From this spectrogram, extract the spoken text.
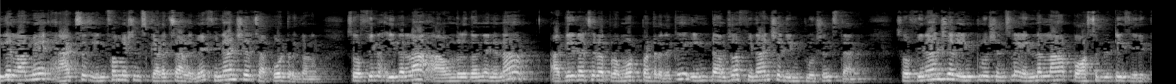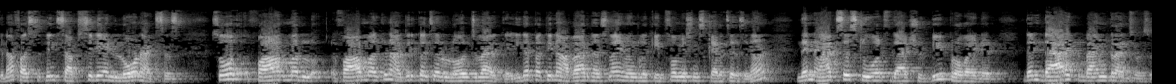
இதெல்லாமே ஆக்சஸ் இன்ஃபர்மேஷன்ஸ் கிடைச்சாலுமே ஃபினான்ஷியல் சப்போர்ட் இருக்கணும் ஸோ இதெல்லாம் அவங்களுக்கு வந்து என்னன்னா அக்ரிகல்ச்சரை ப்ரொமோட் பண்றதுக்கு in terms of financial inclusions தேவை ஸோ ஃபினான்ஷியல் இன்க்ளூஷன்ஸ்ல என்னெல்லாம் பாசிபிலிட்டிஸ் இருக்குன்னா first thing subsidy and loan access so farmer ஃபார்மருக்குன்னு அக்ரிகல்ச்சர் லோன்ஸ்லாம் இருக்கு. இதை பத்தின அவேர்னஸ்லாம் இவங்களுக்கு இன்ஃபர்மேஷன்ஸ் கிடைச்சிருச்சுன்னா then access towards that should be provided then direct bank transfers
